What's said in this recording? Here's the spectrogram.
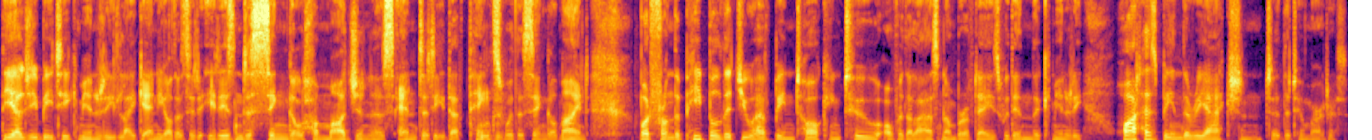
The LGBT community, like any others, it, it isn't a single homogenous entity that thinks mm-hmm. with a single mind. But from the people that you have been talking to over the last number of days within the community, what has been the reaction to the two murders?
